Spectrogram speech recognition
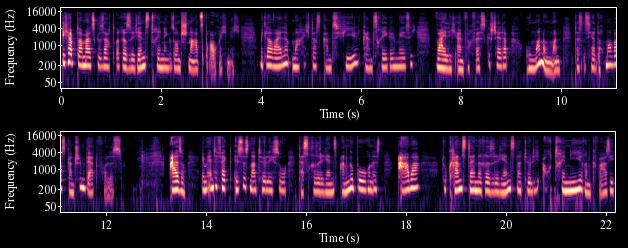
Ich habe damals gesagt, Resilienztraining, so ein Schnarz brauche ich nicht. Mittlerweile mache ich das ganz viel, ganz regelmäßig, weil ich einfach festgestellt habe, oh Mann, oh Mann, das ist ja doch mal was ganz schön Wertvolles. Also, im Endeffekt ist es natürlich so, dass Resilienz angeboren ist, aber du kannst deine Resilienz natürlich auch trainieren, quasi,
